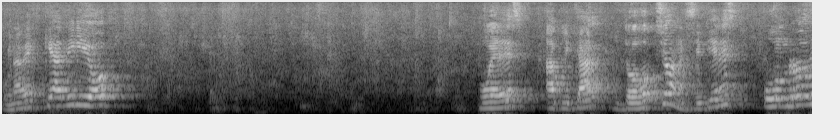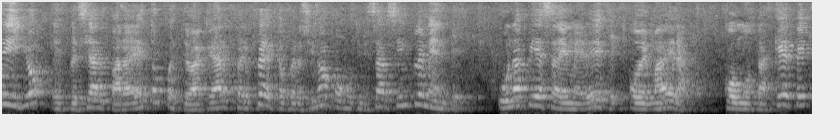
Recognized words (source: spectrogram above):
Una vez que adhirió, puedes aplicar dos opciones. Si tienes un rodillo especial para esto, pues te va a quedar perfecto. Pero si no, con utilizar simplemente una pieza de MDF o de madera como taquete,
